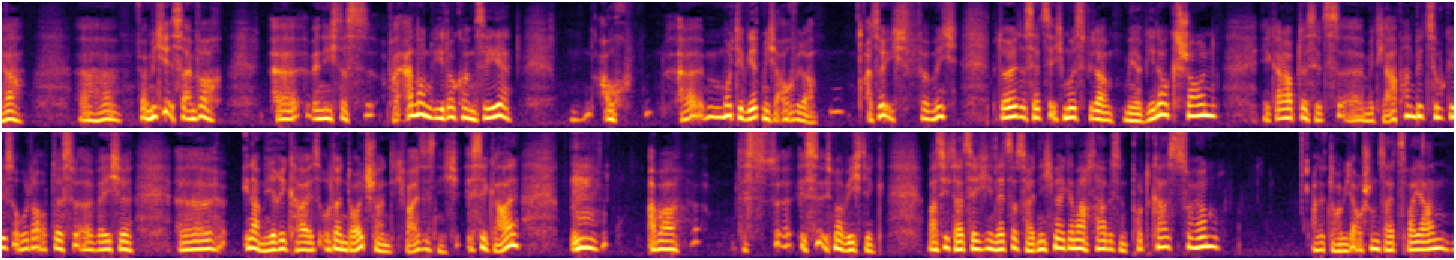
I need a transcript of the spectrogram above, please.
ja, äh, für mich ist einfach, äh, wenn ich das bei anderen Vloggern sehe, auch äh, motiviert mich auch wieder. Also ich für mich bedeutet das jetzt, ich muss wieder mehr Vlogs schauen, egal ob das jetzt äh, mit Japan-Bezug ist oder ob das äh, welche äh, in Amerika ist oder in Deutschland. Ich weiß es nicht. Ist egal. Aber das äh, ist, ist mal wichtig. Was ich tatsächlich in letzter Zeit nicht mehr gemacht habe, sind Podcasts zu hören. Also glaube ich auch schon seit zwei Jahren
